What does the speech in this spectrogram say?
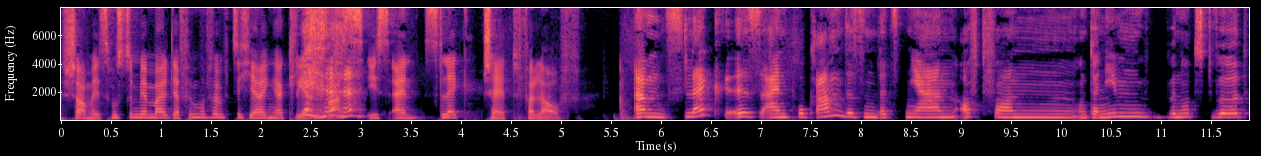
Schau mal, jetzt musst du mir mal der 55-Jährigen erklären, was ist ein Slack-Chat-Verlauf? Ähm, Slack ist ein Programm, das in den letzten Jahren oft von Unternehmen benutzt wird.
